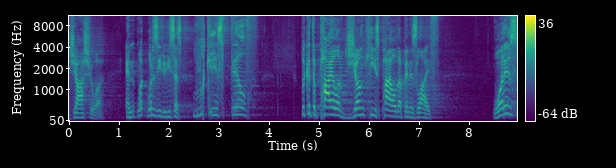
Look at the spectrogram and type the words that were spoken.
Joshua, and what, what does he do? He says, Look at his filth. Look at the pile of junk he's piled up in his life. What is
